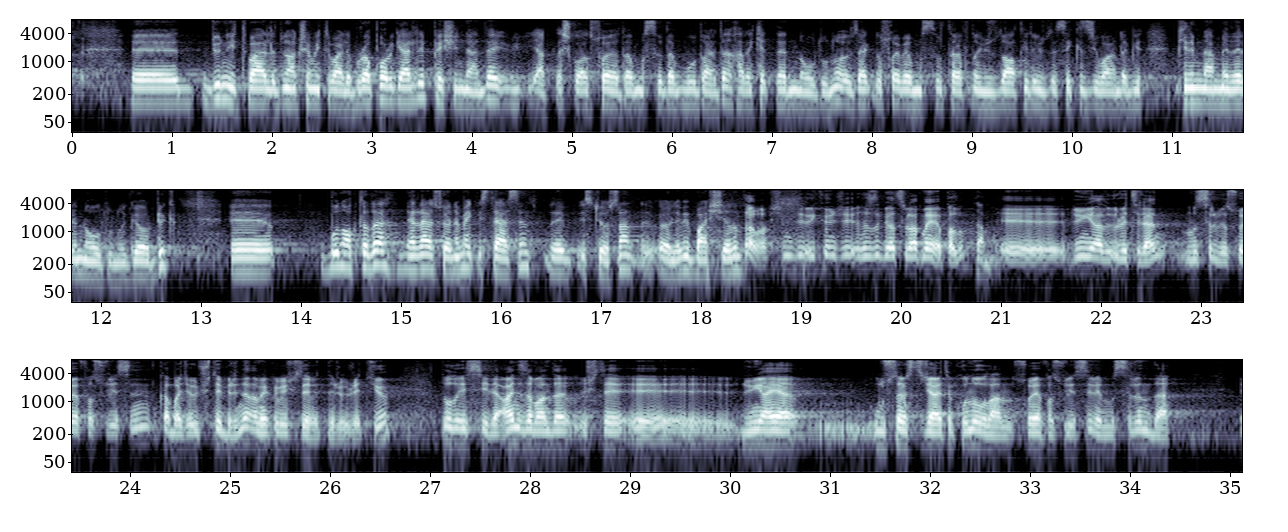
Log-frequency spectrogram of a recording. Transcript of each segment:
E, dün itibariyle, dün akşam itibariyle bu rapor geldi. Peşinden de yaklaşık olarak soyada, mısırda, buğdayda hareketlerin olduğunu, özellikle soya ve mısır tarafında %6 ile %8 civarında bir primlenmelerin olduğunu gördük. E, bu noktada neler söylemek istersin, e, istiyorsan öyle bir başlayalım. Tamam, şimdi ilk önce hızlı bir hatırlatma yapalım. Tamam. Ee, dünyada üretilen mısır ve soya fasulyesinin kabaca üçte birini Amerika Birleşik Devletleri üretiyor. Dolayısıyla aynı zamanda işte e, dünyaya uluslararası ticarete konu olan soya fasulyesi ve mısırın da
